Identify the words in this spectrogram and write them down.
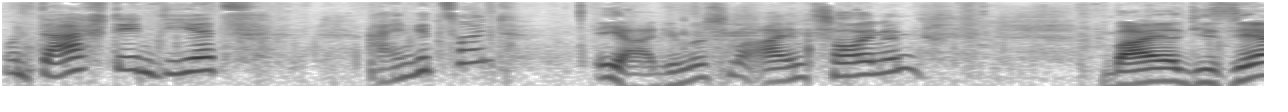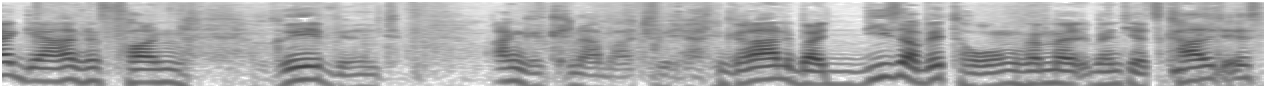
Und da stehen die jetzt eingezäunt. Ja, die müssen wir einzäunen, weil die sehr gerne von Rehwild angeknabbert werden. Gerade bei dieser Witterung, wenn man- wenn es jetzt kalt ist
